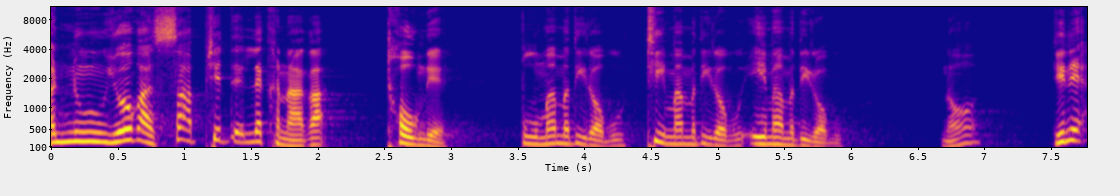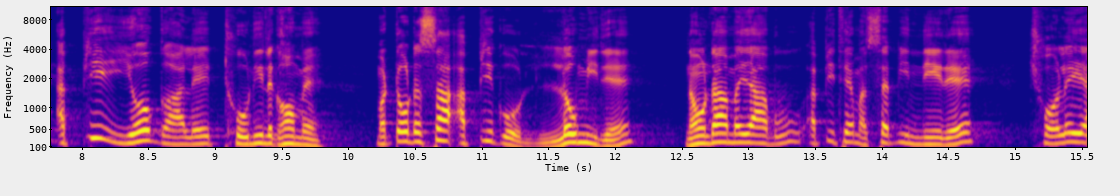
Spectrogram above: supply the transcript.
အနုယောဂစဖြစ်တဲ့လက္ခဏာကထုံတယ်ပူမှမသိတော့ဘူးထိမှမသိတော့ဘူးအေးမှမသိတော့ဘူးနော်ဒီနေ့အပြစ်ယောဂလည်းထုံနေ၎င်းပဲမတော်တဆအပြစ်ကိုလုံးမိတယ် နောင်တမရဘူးအပြစ်ထဲမှာဆက်ပြီးနေတယ်ချော်လဲရ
